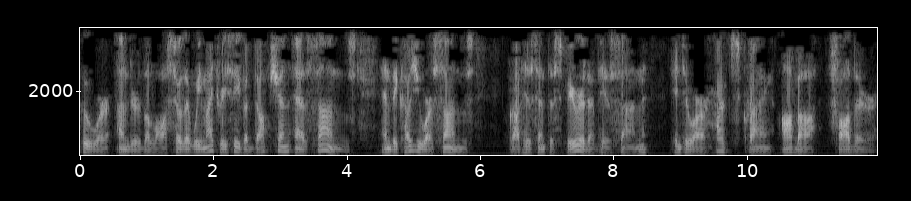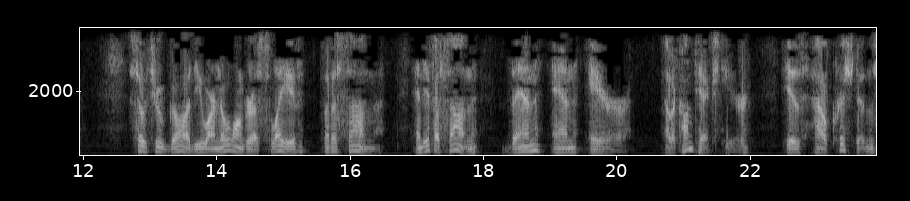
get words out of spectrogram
who were under the law, so that we might receive adoption as sons. And because you are sons, God has sent the Spirit of his Son into our hearts, crying, Abba, Father. So through God you are no longer a slave, but a son. And if a son, then an heir. Now the context here is how Christians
